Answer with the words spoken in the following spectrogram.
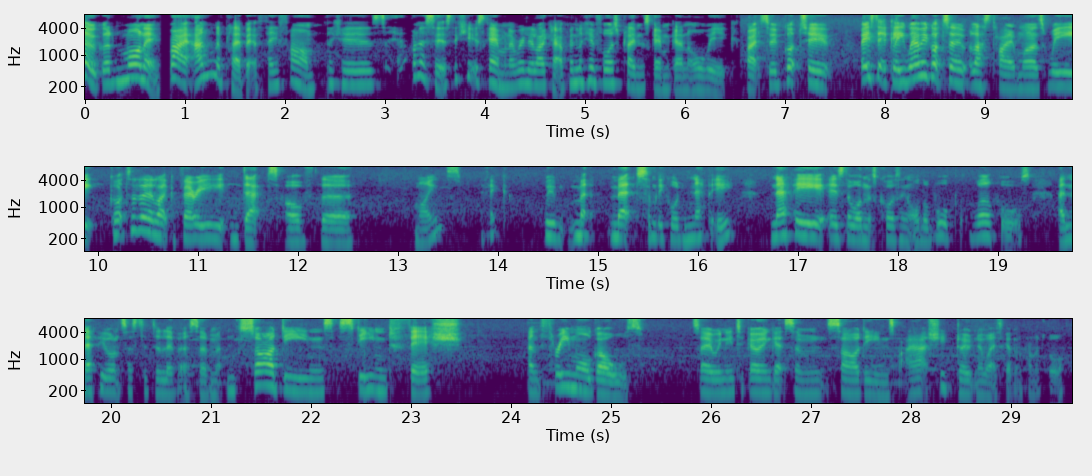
Good morning. Right, I'm going to play a bit of Fae Farm because honestly, it's the cutest game and I really like it. I've been looking forward to playing this game again all week. Right, so we've got to, basically where we got to last time was we got to the like very depths of the mines, I think. We met, met somebody called Neppy. Neppy is the one that's causing all the whirlpools and Neppy wants us to deliver some sardines, steamed fish and three more goals. So we need to go and get some sardines, but I actually don't know where to get them from at all.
